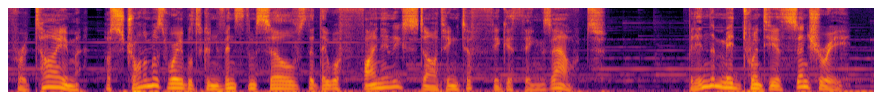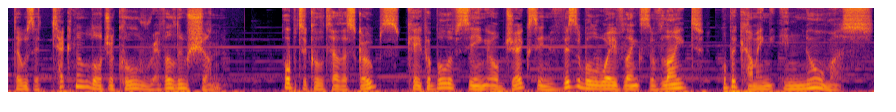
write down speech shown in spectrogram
For a time, astronomers were able to convince themselves that they were finally starting to figure things out. But in the mid 20th century, there was a technological revolution. Optical telescopes, capable of seeing objects in visible wavelengths of light, were becoming enormous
